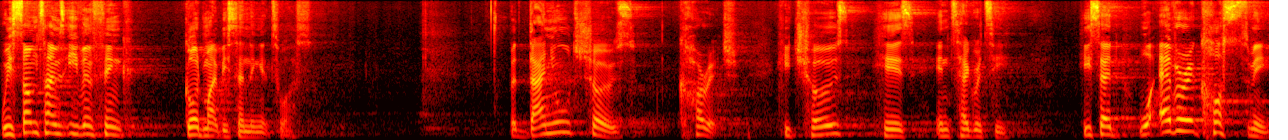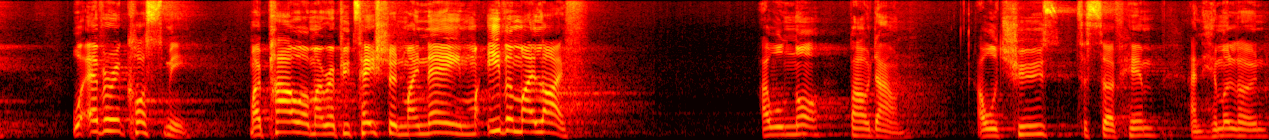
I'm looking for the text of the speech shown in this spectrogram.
We sometimes even think God might be sending it to us. But Daniel chose courage, he chose his integrity. He said, Whatever it costs me, whatever it costs me, my power, my reputation, my name, even my life, I will not bow down. I will choose to serve him and him alone,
